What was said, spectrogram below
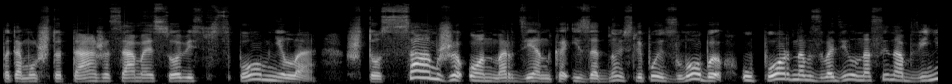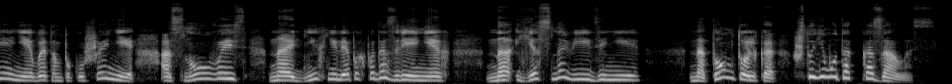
потому что та же самая совесть вспомнила, что сам же он, Морденко, из одной слепой злобы упорно взводил на сына обвинение в этом покушении, основываясь на одних нелепых подозрениях, на ясновидении, на том только, что ему так казалось.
